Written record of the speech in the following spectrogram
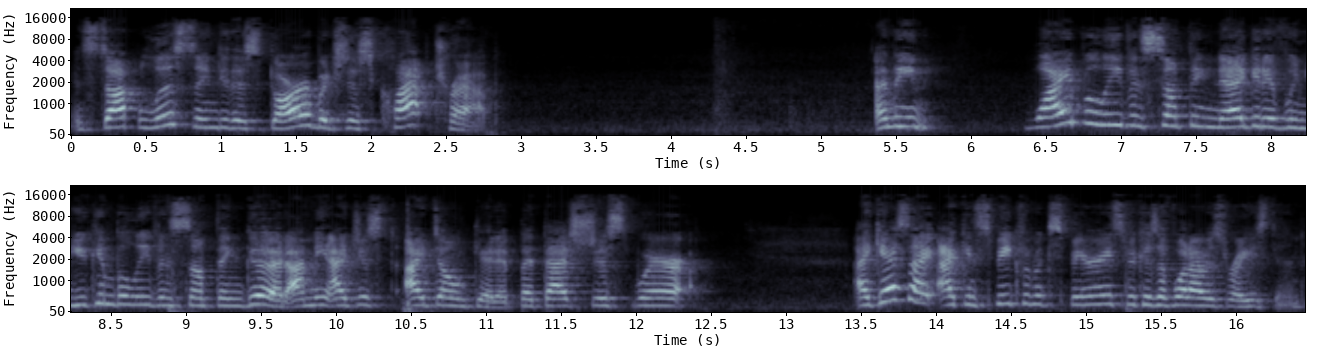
and stop listening to this garbage, this claptrap. I mean, why believe in something negative when you can believe in something good? I mean, I just, I don't get it, but that's just where I guess I, I can speak from experience because of what I was raised in.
